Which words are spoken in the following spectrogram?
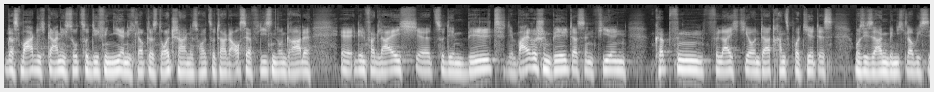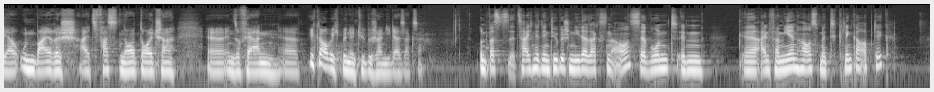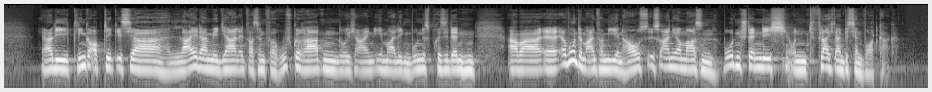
das wage ich gar nicht so zu definieren. Ich glaube, das Deutschsein ist heutzutage auch sehr fließend und gerade äh, den Vergleich äh, zu dem Bild, dem bayerischen Bild, das in vielen Köpfen vielleicht hier und da transportiert ist, muss ich sagen, bin ich, glaube ich, sehr unbayerisch als fast Norddeutscher. Äh, insofern, äh, ich glaube, ich bin ein typischer Niedersachse. Und was zeichnet den typischen Niedersachsen aus? Er wohnt im äh, Einfamilienhaus mit Klinkeroptik. Ja, die Klinkeoptik ist ja leider medial etwas in Verruf geraten durch einen ehemaligen Bundespräsidenten. Aber äh, er wohnt im Einfamilienhaus, ist einigermaßen bodenständig und vielleicht ein bisschen wortkarg.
